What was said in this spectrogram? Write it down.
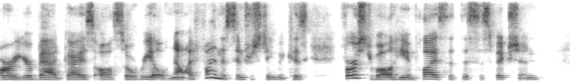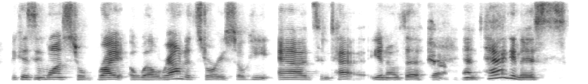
Are your bad guys also real? Now, I find this interesting because, first of all, he implies that this is fiction because he wants to write a well rounded story. So he adds, anta- you know, the yeah. antagonists.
